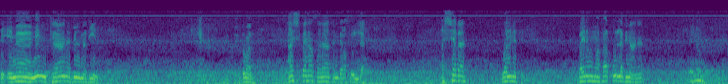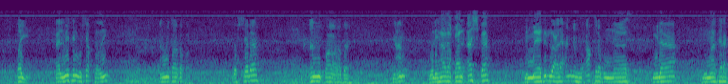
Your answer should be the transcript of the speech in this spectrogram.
لإمام كان بالمدينة. أشبه صلاة برسول الله. الشبه والمثل. بينهما فرق ولا بمعنى؟ طيب المثل وش يقتضي؟ المطابقة. والشبه المقاربة. نعم ولهذا قال أشبه مما يدل على أنه أقرب الناس إلى مماثلة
